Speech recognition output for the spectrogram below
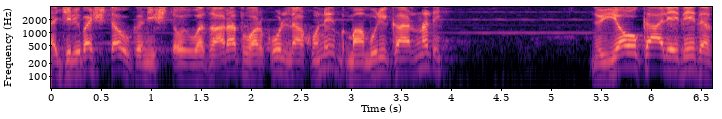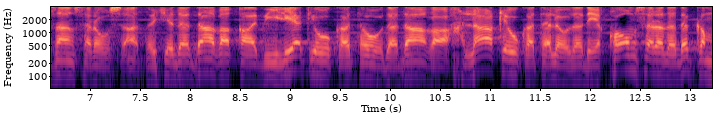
تجربه شته او که نشته وزارت ورکول دا خو نه معمولي کار نه دی نو یو کال یې د ځان سره وساته چې د دغه قابلیت یې وکته او د دغه اخلاق یې وکتل او د دې قوم سره د ده کوم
